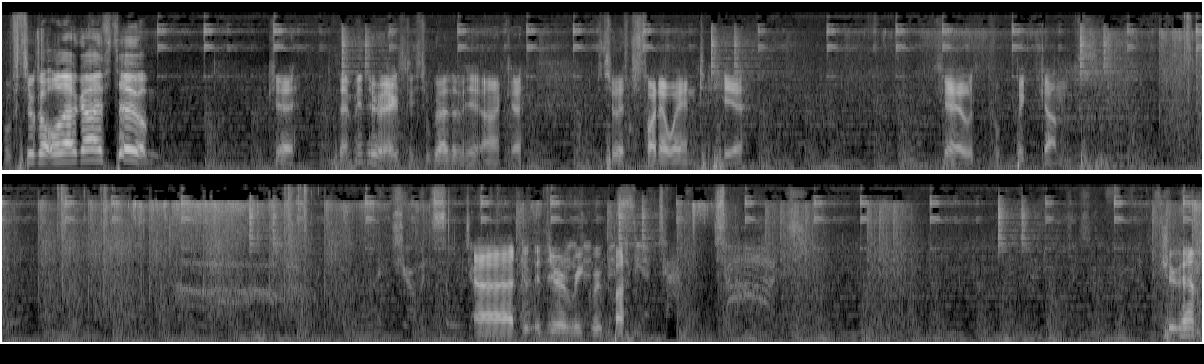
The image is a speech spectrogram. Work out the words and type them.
We've still got all our guys too. Um, okay. Does that mean there are actually still guys over here? Oh, okay. Still have to fight our way into here. Okay, looking for big guns. Uh, do, is there a regroup button? Shoot him!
